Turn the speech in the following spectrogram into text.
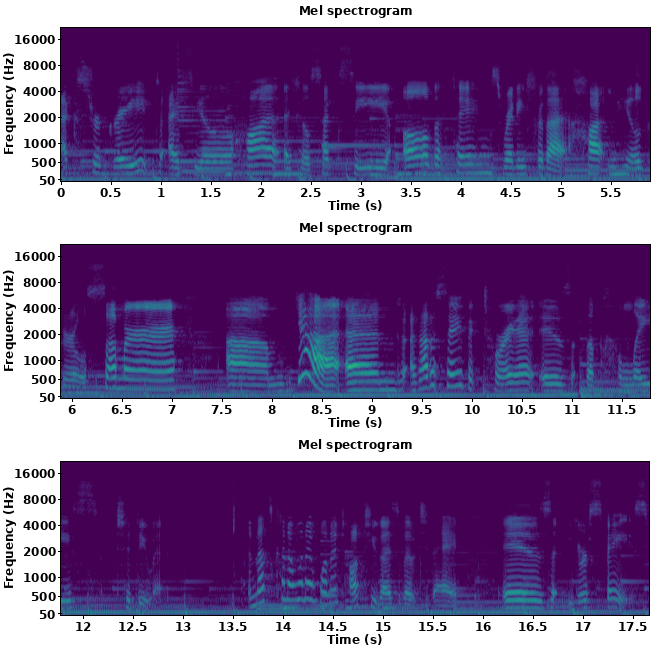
extra great. I feel hot. I feel sexy. All the things ready for that hot and heel girl summer. Um, yeah, and I gotta say, Victoria is the place to do it. And that's kind of what I want to talk to you guys about today is your space.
